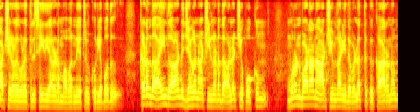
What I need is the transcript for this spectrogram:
ஆட்சியர் அலுவலகத்தில் செய்தியாளரிடம் அவர் நேற்று கூறியபோது கடந்த ஐந்து ஆண்டு ஜெகன் ஆட்சியில் நடந்த அலட்சிய போக்கும் முரண்பாடான ஆட்சியும் தான் இந்த வெள்ளத்துக்கு காரணம்.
